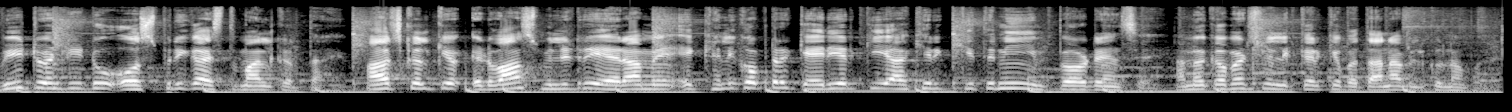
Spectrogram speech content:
वी ट्वेंटी टू ऑस्प्री का इस्तेमाल करता है। आजकल के एडवांस मिलिट्री एरा में एक हेलीकॉप्टर कैरियर की आखिर कितनी इंपॉर्टेंस है? हमें कमेंट्स में लिख करके बताना बिल्कुल न भूलें।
